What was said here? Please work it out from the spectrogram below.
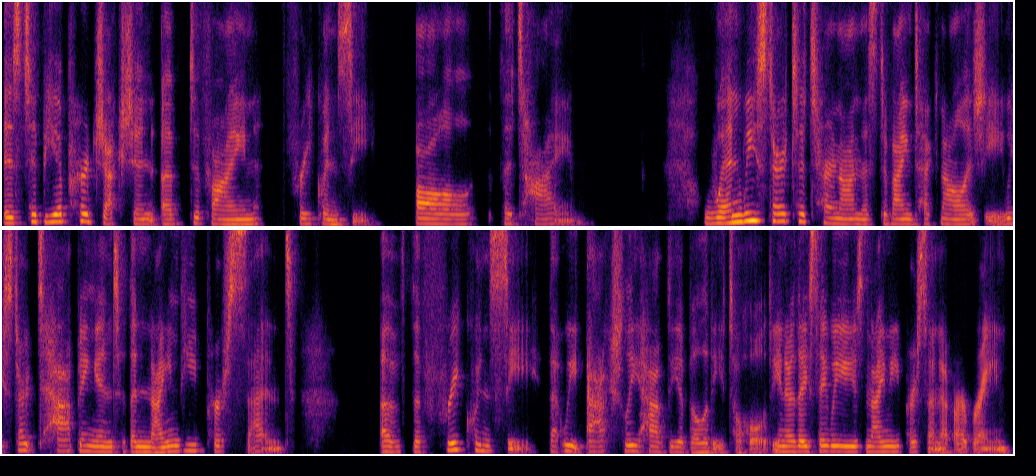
is to be a projection of divine frequency all the time. When we start to turn on this divine technology, we start tapping into the 90% of the frequency that we actually have the ability to hold. You know, they say we use 90% of our brain.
